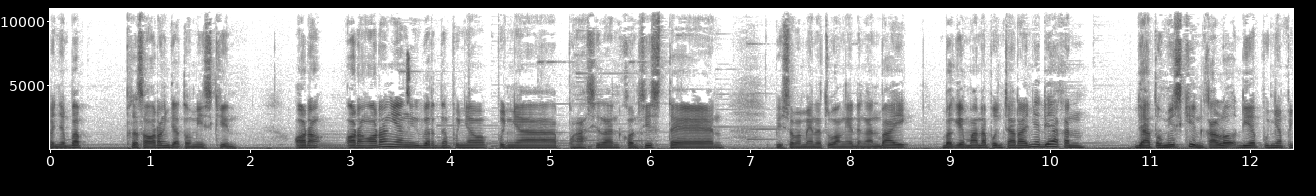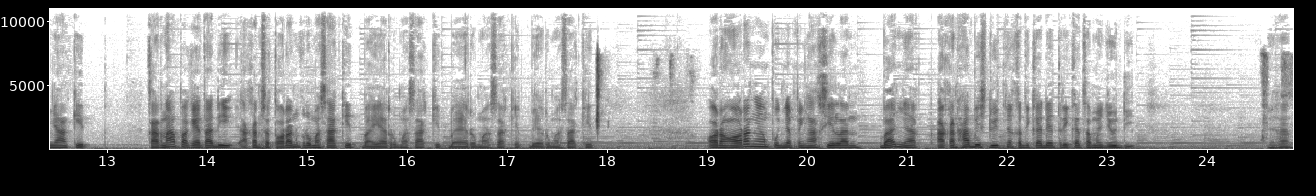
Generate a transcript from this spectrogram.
penyebab seseorang jatuh miskin. Orang orang-orang yang ibaratnya punya punya penghasilan konsisten, bisa memanage uangnya dengan baik, bagaimanapun caranya dia akan jatuh miskin kalau dia punya penyakit. Karena apa kayak tadi akan setoran ke rumah sakit, bayar rumah sakit, bayar rumah sakit, bayar rumah sakit. Orang-orang yang punya penghasilan banyak akan habis duitnya ketika dia terikat sama judi. Ya kan?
